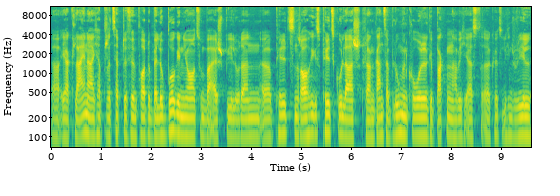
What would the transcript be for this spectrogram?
äh, eher kleiner. Ich habe Rezepte für ein Portobello Bourguignon zum Beispiel oder ein äh, Pilz, ein rauchiges Pilzgulasch oder ein ganzer Blumenkohl gebacken, habe ich erst äh, kürzlich ein Reel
